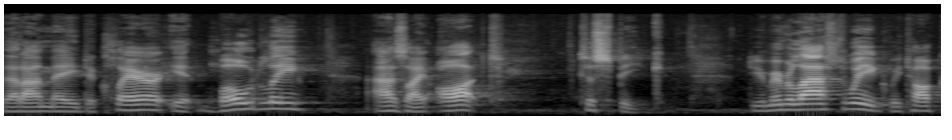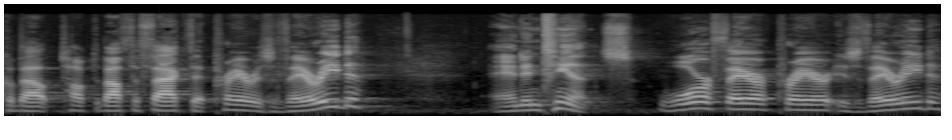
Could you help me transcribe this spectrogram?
that I may declare it boldly as I ought to speak. Do you remember last week we talked about, talked about the fact that prayer is varied and intense? Warfare prayer is varied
